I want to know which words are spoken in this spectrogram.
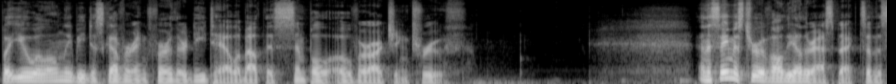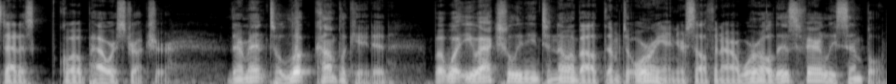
But you will only be discovering further detail about this simple, overarching truth. And the same is true of all the other aspects of the status quo power structure. They're meant to look complicated, but what you actually need to know about them to orient yourself in our world is fairly simple.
